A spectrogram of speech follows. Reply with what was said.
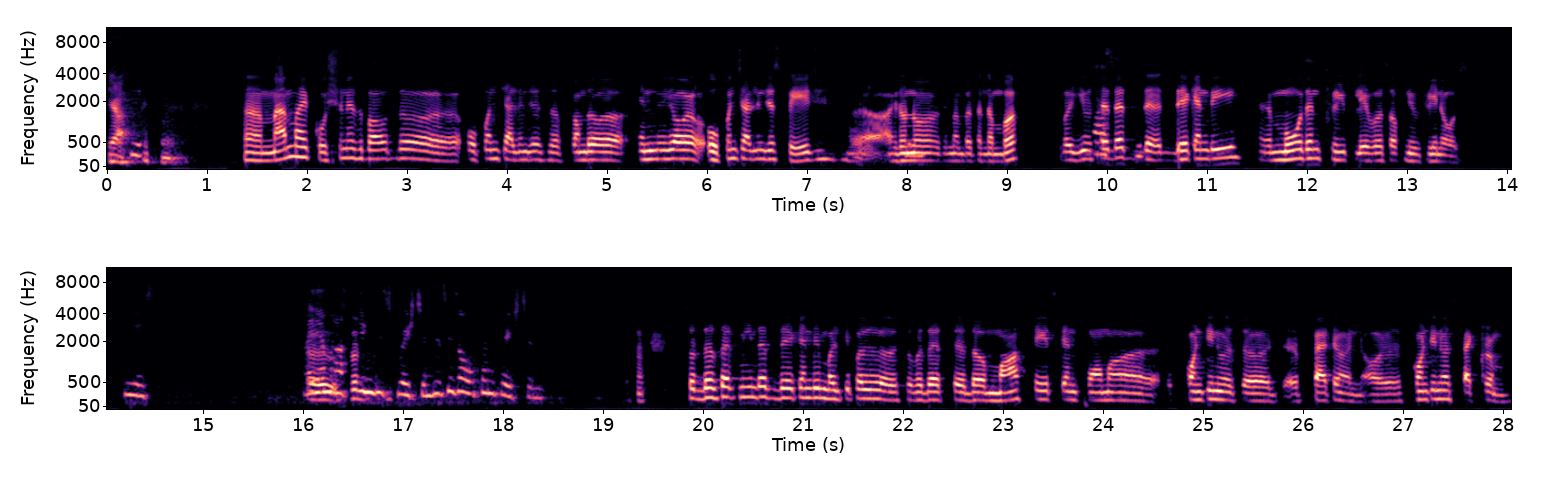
Yeah. please go ahead. Uh, ma'am, my question is about the open challenges uh, from the in your open challenges page. Uh, I don't know, remember the number, but you said that the, there can be uh, more than three flavors of neutrinos. Yes. I am Uh, so- asking this question. This is an open question. So does that mean that there can be multiple, uh, so that uh, the mass states can form a continuous uh, uh, pattern or continuous spectrum?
